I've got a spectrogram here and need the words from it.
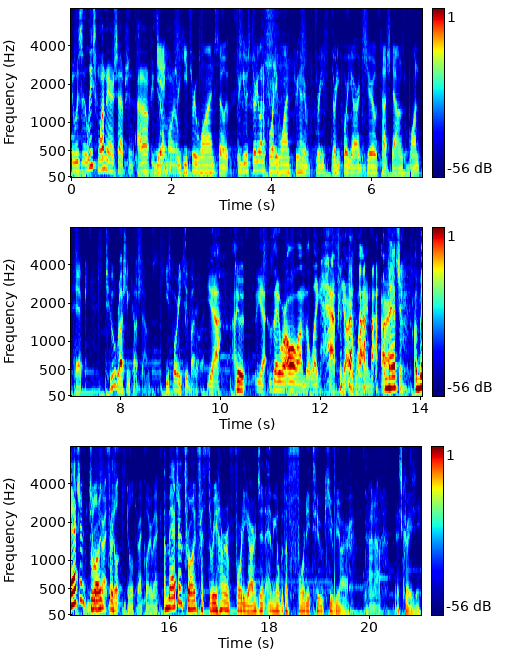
it was at least one interception. I don't know if he threw Yeah, he more. threw, he threw one. So for, he was 31 to 41, 334 yards, zero touchdowns, one pick, two rushing touchdowns. He's 42, by the way. yeah, I- Dude. yeah, they were all on the like half yard line. All right. Imagine imagine Dual throwing threat, for dual, dual threat quarterback. imagine throwing for 340 yards and ending up with a 42 QBR. I know. That's crazy.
